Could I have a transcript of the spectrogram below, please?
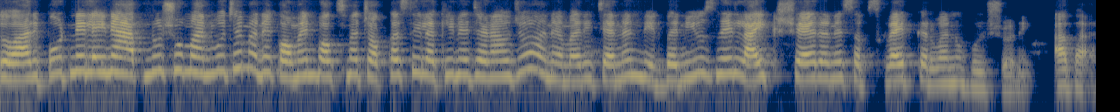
તો આ રિપોર્ટને લઈને આપનું શું માનવું છે? મને કોમેન્ટ બોક્સમાં ચોક્કસથી લખીને જણાવજો અને અમારી ચેનલ નિર્ભર ન્યૂઝને લાઇક શેર અને સબસ્ક્રાઇબ કરવાનું ભૂલશો નહીં. આભાર.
